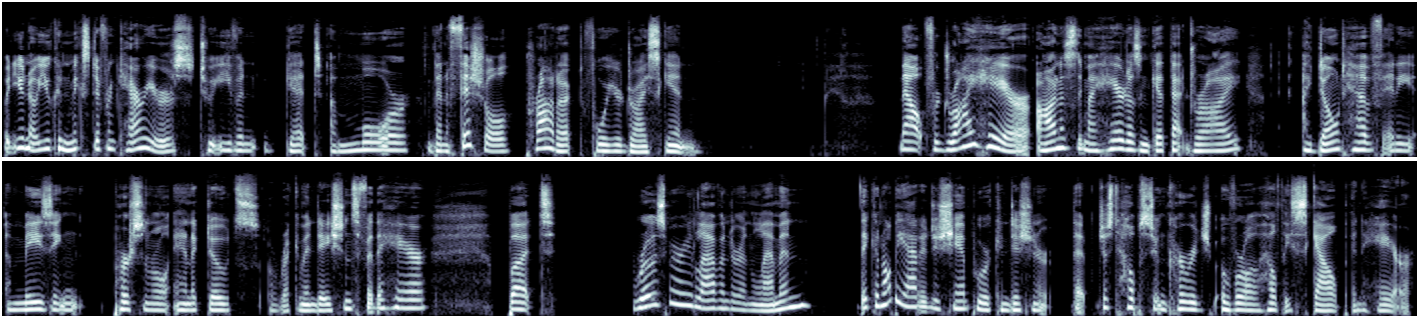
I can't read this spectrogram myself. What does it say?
but you know, you can mix different carriers to even get a more beneficial product for your dry skin. Now, for dry hair, honestly, my hair doesn't get that dry. I don't have any amazing personal anecdotes or recommendations for the hair, but rosemary, lavender, and lemon, they can all be added to shampoo or conditioner that just helps to encourage overall healthy scalp and hair.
